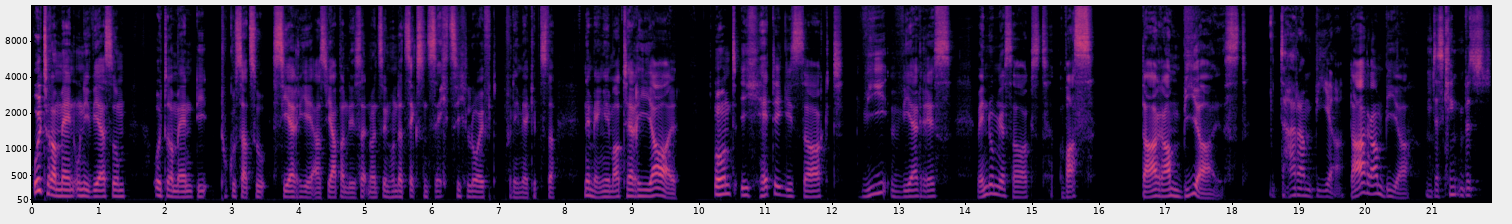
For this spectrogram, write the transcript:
Ultraman-Universum. Ultraman, die Tokusatsu-Serie aus Japan, die seit 1966 läuft. Von dem her gibt es da eine Menge Material. Und ich hätte gesagt, wie wäre es, wenn du mir sagst, was Darambia ist? Darambia. Darambia. Das klingt ein bis,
